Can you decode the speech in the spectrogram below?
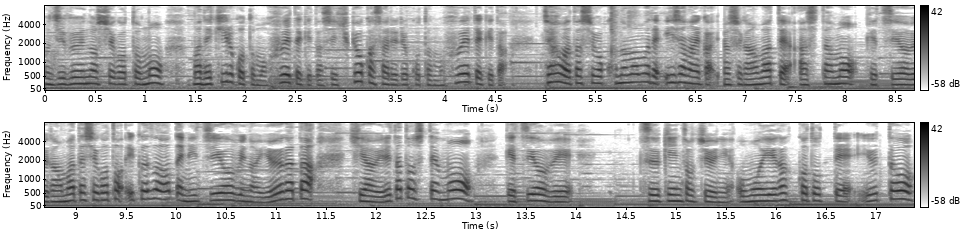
自分の仕事も、まあ、できることも増えてきたし評価されることも増えてきた。じゃあ私はこのままでいいじゃないか。よし頑張って明日も月曜日頑張って仕事行くぞって日曜日の夕方気合を入れたとしても月曜日通勤途中に思い描くことって言うと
